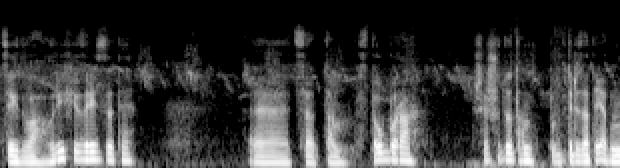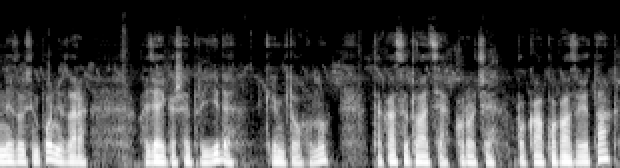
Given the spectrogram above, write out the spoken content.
цих два горіхи зрізати. Е, це там стовбура. Ще що тут там підрізати, я не зовсім пам'ятаю. Зараз хазяйка ще приїде, крім того. Ну, така ситуація. Коротше, поки показую так.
